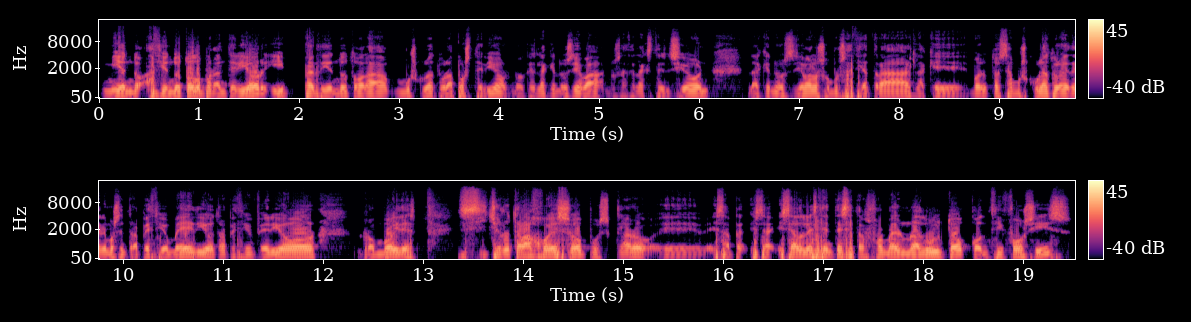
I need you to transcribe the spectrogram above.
viendo, haciendo todo por anterior y perdiendo toda la musculatura posterior, ¿no? Que es la que nos lleva, nos hace la extensión, la que nos lleva los hombros hacia atrás, la que, bueno, toda esa musculatura que tenemos en trapecio medio, trapecio inferior, romboides. Si yo no trabajo eso, pues claro, eh, ese adolescente se transforma en un adulto con cifosis,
